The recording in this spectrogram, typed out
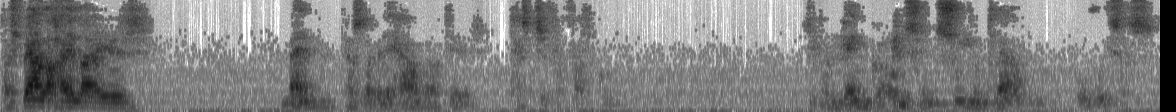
Ta spela heilair men tar som vilja hava til testje fra falkon. så de genga og sin sujum klæven og visas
